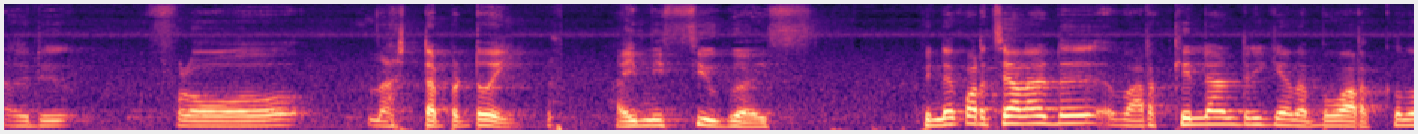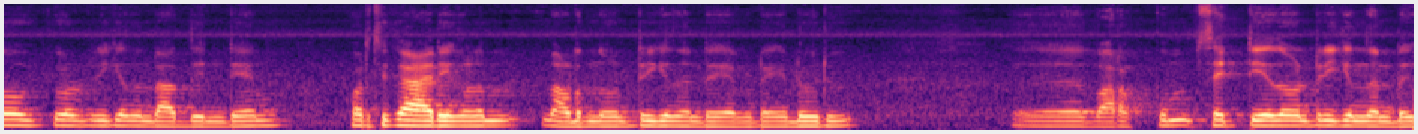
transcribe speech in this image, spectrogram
ഒരു ഫ്ലോ നഷ്ടപ്പെട്ടു പോയി. ഐ മിസ് യു ഗൈസ് പിന്നെ കുറച്ചാളായിട്ട് വർക്കില്ലാണ്ടിരിക്കുകയാണ് അപ്പോൾ വർക്ക് നോക്കിക്കൊണ്ടിരിക്കുന്നുണ്ട്. അതിന്റെയും കുറച്ച് കാര്യങ്ങളും നടന്നുകൊണ്ടിരിക്കുന്നുണ്ട്. എവിടെയെങ്കിലും ഒരു വർക്കും സെറ്റ് ചെയ്തുകൊണ്ടിരിക്കുന്നുണ്ട്.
